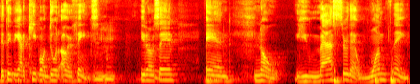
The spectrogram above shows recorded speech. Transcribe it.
they think they gotta keep on doing other things. Mm-hmm. You know what I'm saying? And no, you master that one thing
